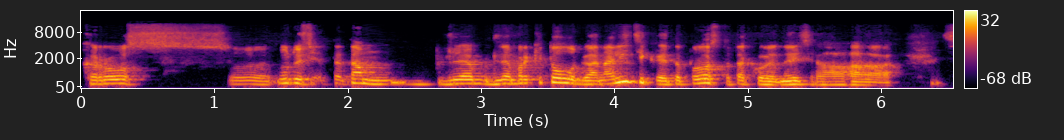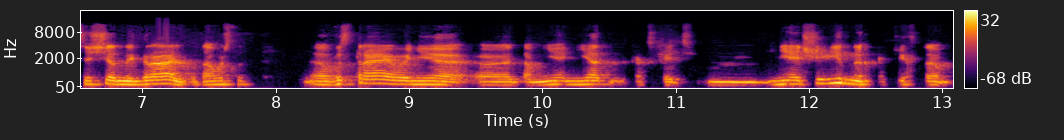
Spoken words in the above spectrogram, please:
кросс... Ну, то есть это там для, для маркетолога-аналитика это просто такое, знаете, священный грааль, потому что э, выстраивание э, там не, не, как сказать, неочевидных каких-то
